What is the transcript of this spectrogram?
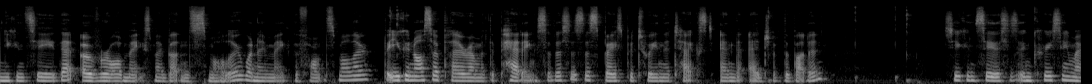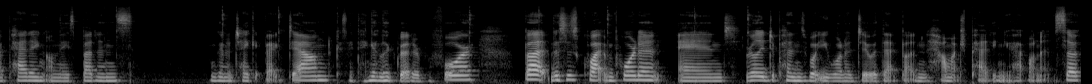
and you can see that overall makes my buttons smaller when I make the font smaller. But you can also play around with the padding. So this is the space between the text and the edge of the button. So you can see this is increasing my padding on these buttons. I'm going to take it back down because I think it looked better before. But this is quite important and really depends what you want to do with that button, how much padding you have on it. So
